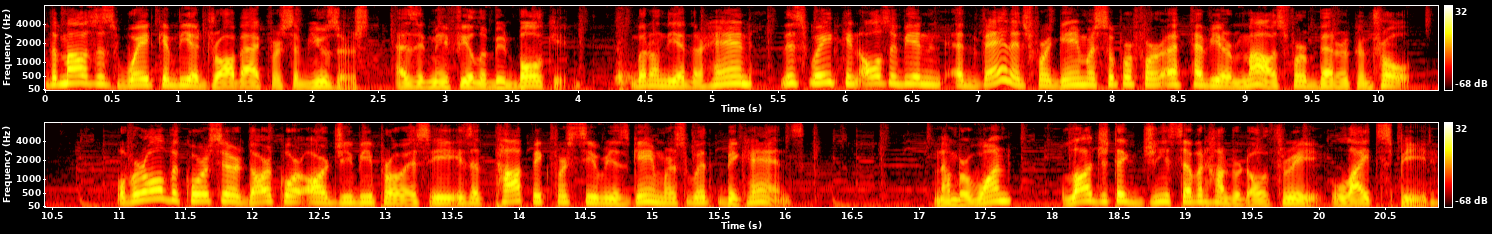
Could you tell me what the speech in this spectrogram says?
the mouse's weight can be a drawback for some users, as it may feel a bit bulky. But on the other hand, this weight can also be an advantage for gamers who prefer a heavier mouse for better control. Overall, the Corsair Darkcore RGB Pro SE is a top pick for serious gamers with big hands. Number 1. Logitech G700 Lightspeed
